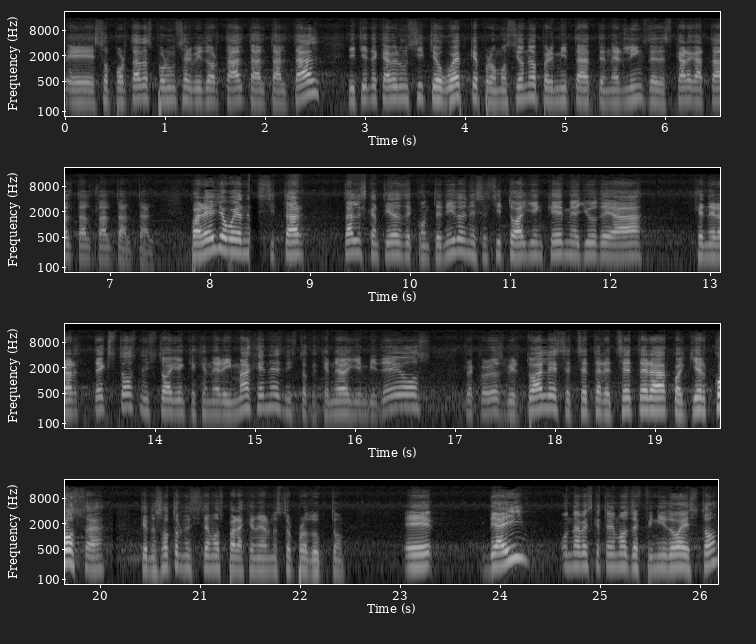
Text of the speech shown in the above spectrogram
eh, soportadas por un servidor tal, tal, tal, tal, y tiene que haber un sitio web que promocione o permita tener links de descarga tal, tal, tal, tal, tal. Para ello voy a necesitar tales cantidades de contenido y necesito a alguien que me ayude a generar textos, necesito alguien que genere imágenes, necesito que genere alguien videos, recorridos virtuales, etcétera, etcétera, cualquier cosa que nosotros necesitemos para generar nuestro producto. Eh, de ahí, una vez que tenemos definido esto,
